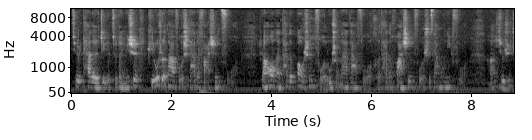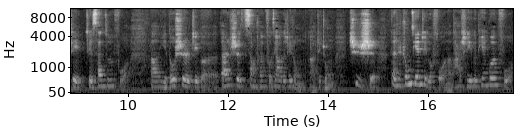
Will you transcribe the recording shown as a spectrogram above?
就是它的这个就等于是毗卢遮那佛是它的法身佛，然后呢他的报身佛卢舍那大佛和他的化身佛释迦牟尼佛，啊，就是这这三尊佛，啊，也都是这个当然是藏传佛教的这种啊这种制式，但是中间这个佛呢，它是一个天官佛，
